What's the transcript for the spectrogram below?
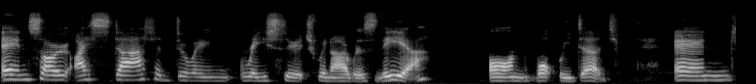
and so I started doing research when I was there on what we did. And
